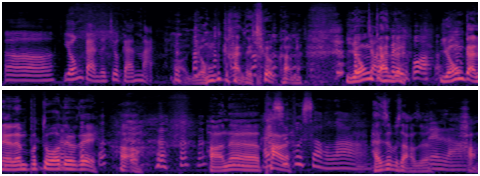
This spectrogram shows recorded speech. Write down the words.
呃勇敢的就敢买，啊，勇敢的就敢买，勇敢的 勇敢的人不多，对不对？好，好，那怕还是不少啦。还是不少是吧对啦，好，，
